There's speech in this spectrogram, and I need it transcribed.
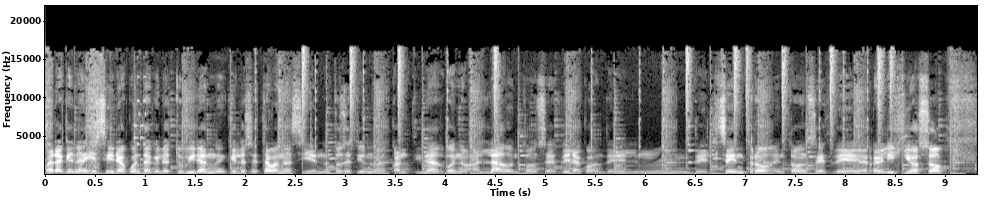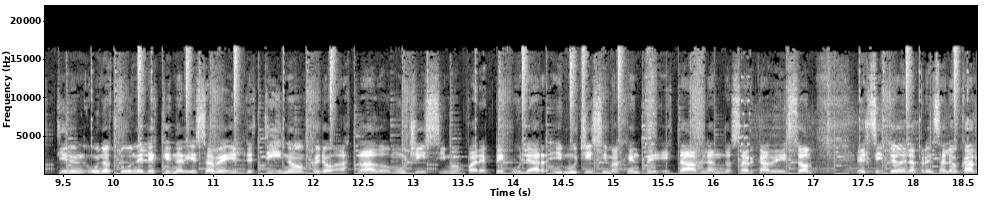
para que nadie se diera cuenta que lo estuvieran, que los estaban haciendo. Entonces tiene una cantidad, bueno, al lado entonces de la, del, centro, entonces de religioso, tienen unos túneles que nadie sabe el destino, pero ha dado muchísimo para especular y muchísima gente está hablando acerca de eso. El sitio de la prensa local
